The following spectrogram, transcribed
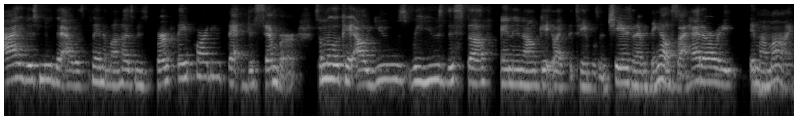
I just knew that I was planning my husband's birthday party that December. So I'm like, okay, I'll use, reuse this stuff and then I'll get like the tables and chairs and everything else. So I had already in my mind.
